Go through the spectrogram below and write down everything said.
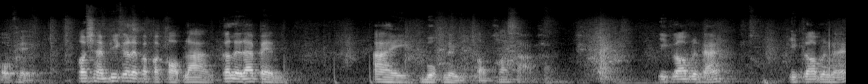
โอเค เพราะฉะนั้นพี่ก็เลยประกอบร่าง ก็เลยได้เป็น i บวกหนึ่งตอบข้อสามครับ อีกรอบหนึ่งนะ อีกรอบหนึ่งนะ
